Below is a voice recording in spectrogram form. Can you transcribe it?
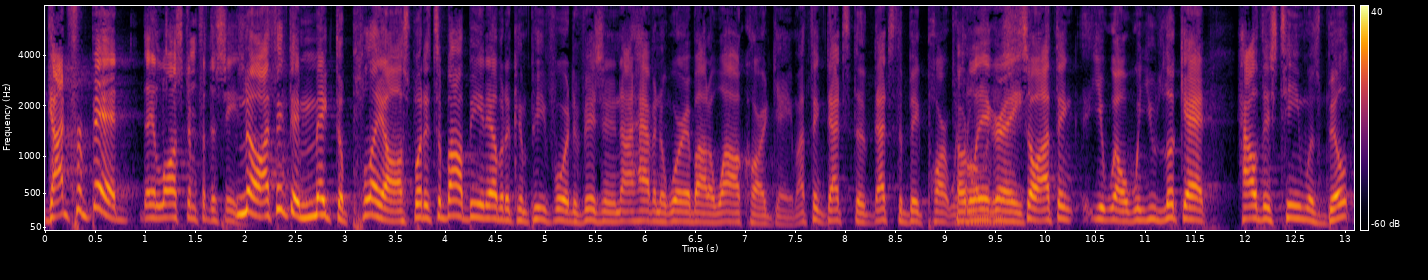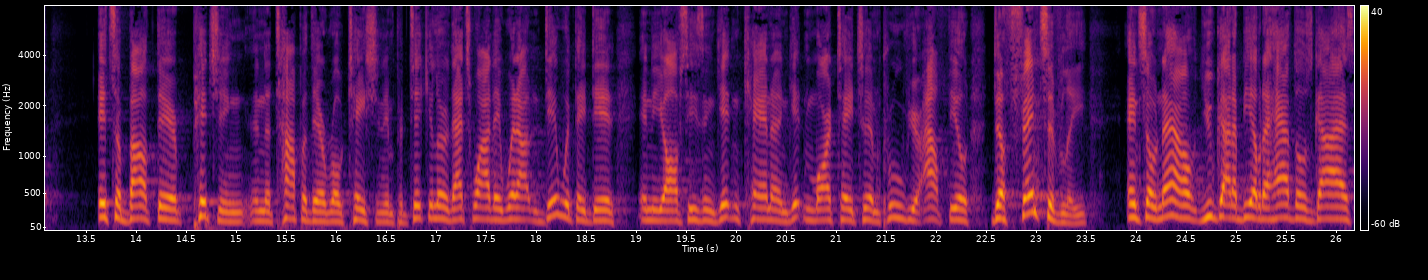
God forbid, they lost them for the season. No, I think they make the playoffs, but it's about being able to compete for a division and not having to worry about a wild card game. I think that's the that's the big part. totally agree. So I think you well when you look at how this team was built it's about their pitching in the top of their rotation in particular. That's why they went out and did what they did in the offseason, getting Canha and getting Marte to improve your outfield defensively. And so now you got to be able to have those guys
